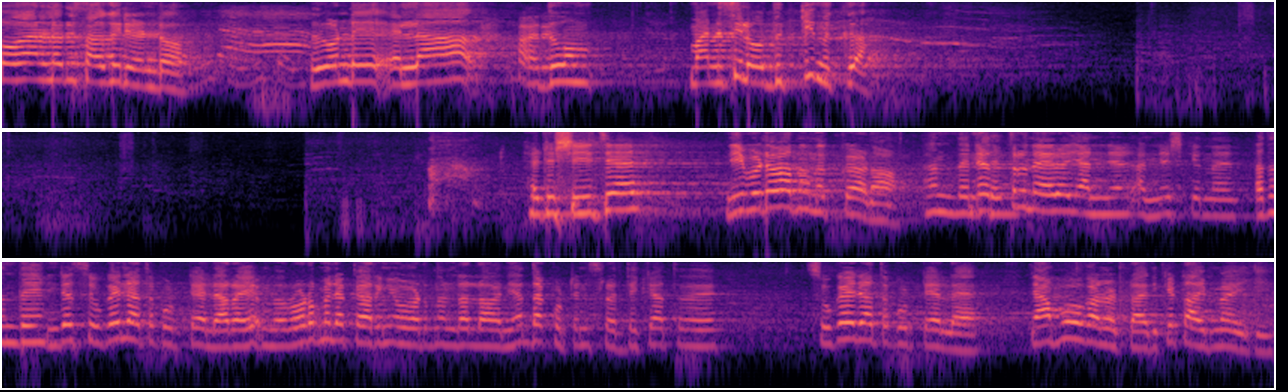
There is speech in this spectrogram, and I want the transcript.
പോകാനുള്ള ഒരു സൗകര്യം ഉണ്ടോ അതുകൊണ്ട് എല്ലാ ഇതും മനസ്സിൽ ഒതുക്കി നിൽക്കുക. നീ ഇവിടെ വന്ന് നിൽക്കുകയാണോ? എത്ര നേരം ഞാൻ അന്വേഷിക്കുന്നത് അതെന്തേ? എന്റെ സുഖമില്ലാത്ത കുട്ടിയല്ല? റോഡുമ്മലൊക്കെ ഇറങ്ങി ഓടുന്നുണ്ടല്ലോ. നീ എന്താ കുട്ടീനെ ശ്രദ്ധിക്കാത്തത്? സുഖമില്ലാത്ത കുട്ടിയല്ലേ? ഞാൻ പോകാൻ കേട്ടോ എനിക്ക് ടൈമായി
